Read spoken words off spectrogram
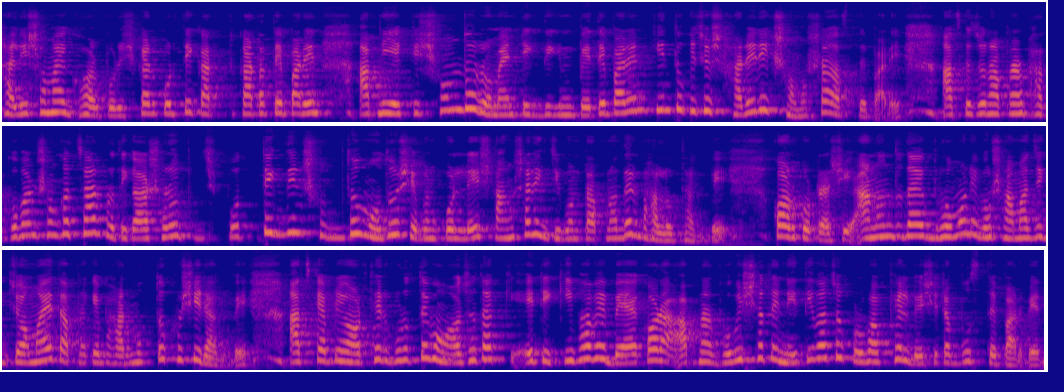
খালি সময় ঘর পরিষ্কার করতে কাটাতে পারেন। আপনি একটি সুন্দর রোম্যান্টিক দিন পেতে পারেন, কিন্তু কিছু শারীরিক সমস্যা আসতে পারে। আজকের জন্য আপনার ভাগ্যবান সংখ্যা চার প্রতিকার স্বরূপ। প্রত্যেক দিন শুদ্ধ মধু সেবন করলে সাংসারিক জীবনটা আপনাদের ভালো থাকবে। কর্কট রাশি, আনন্দদায়ক ভ্রমণ এবং সামাজিক জমায়েত আপনাকে ভারমুক্ত খুশি রাখবে। আজকে আপনি অর্থের গুরুত্ব এবং অযথা এটি কীভাবে ব্যয় করা আপনার ভবিষ্যতে নেতিবাচক প্রভাব ফেলবে সেটা বুঝতে পারবেন।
